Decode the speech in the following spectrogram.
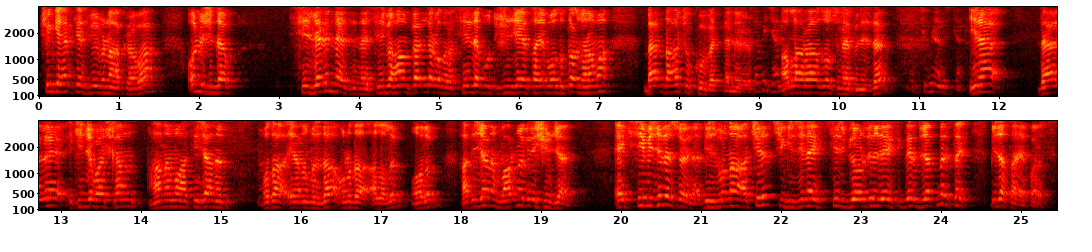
Çünkü herkes birbirine akraba. Onun için de sizlerin nezdinde, siz bir hanımefendiler olarak siz de bu düşünceye sahip olduktan sonra ama ben daha çok kuvvetlenirim. Allah razı olsun hepinizden. Cümlemizden. Yine değerli ikinci başkan hanımı Hatice Hanım o da yanımızda onu da alalım oğlum. Hatice Hanım var mı bir düşüncen? Eksiğimizi de söyle. Biz bundan açığız çünkü sizin siz gördüğünüz eksikleri düzeltmezsek biz hata yaparız.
